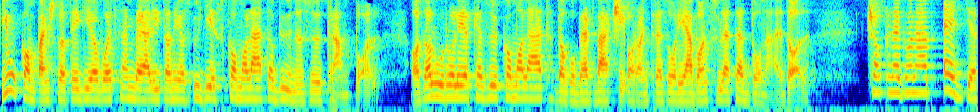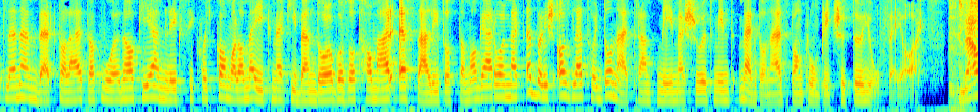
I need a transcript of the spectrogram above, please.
jó kampánystratégia volt szembeállítani az ügyész kamalát a bűnöző Trumpal. Az alulról érkező kamalát Dagobert bácsi aranytrezorjában született Donalddal. Csak legalább egyetlen embert találtak volna, aki emlékszik, hogy Kamala melyik mekiben dolgozott, ha már ezt állította magáról, mert ebből is az lett, hogy Donald Trump mémesült, mint McDonald'sban krumplit sütő jófejarc. Now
